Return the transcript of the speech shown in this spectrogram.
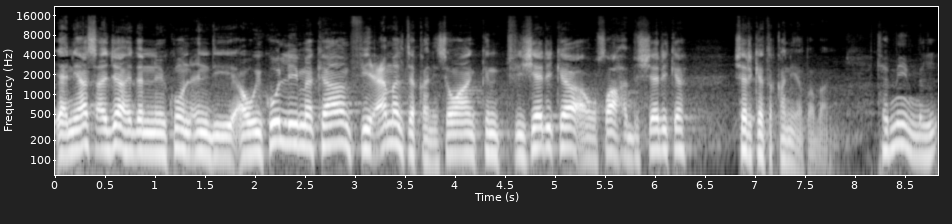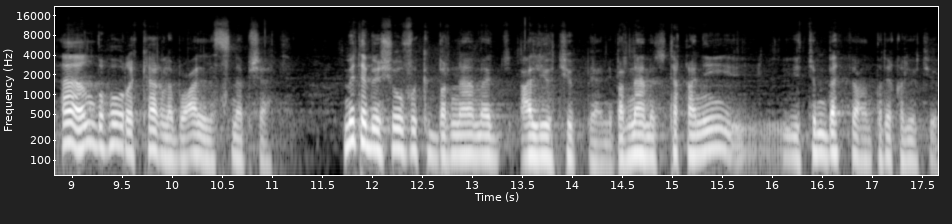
يعني أسعى جاهدا انه يكون عندي أو يكون لي مكان في عمل تقني سواء كنت في شركة أو صاحب الشركة شركة تقنية طبعا. تميم الآن ظهورك اغلبه على السناب شات. متى بنشوفك ببرنامج على اليوتيوب؟ يعني برنامج تقني يتم بثه عن طريق اليوتيوب.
